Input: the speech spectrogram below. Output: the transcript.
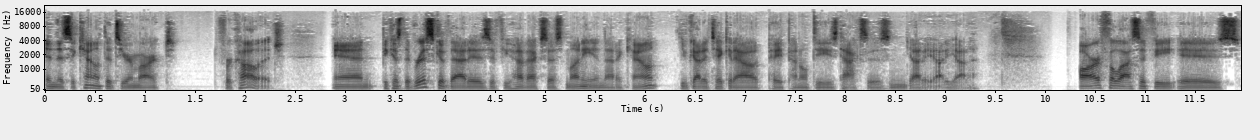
in this account that's earmarked for college. And because the risk of that is if you have excess money in that account, you've got to take it out, pay penalties, taxes, and yada, yada, yada. Our philosophy is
